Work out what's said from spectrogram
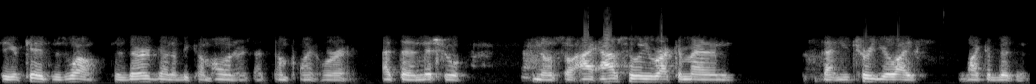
to your kids as well, because they're going to become owners at some point or at the initial, you know. So I absolutely recommend that you treat your life like a business.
